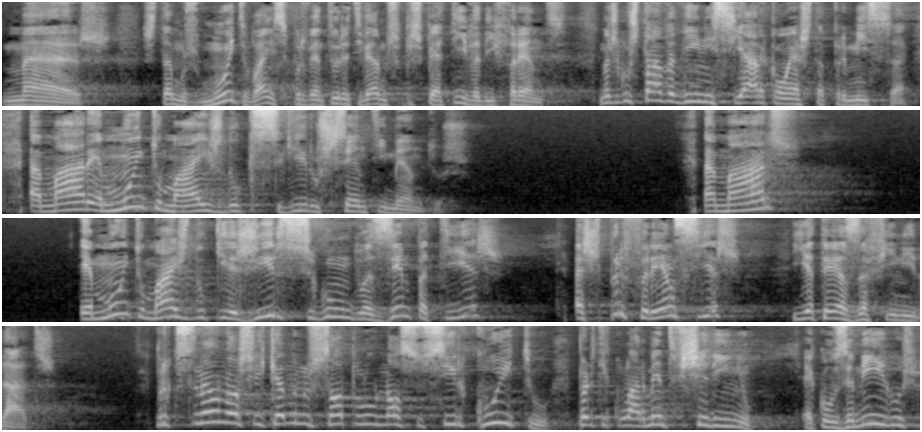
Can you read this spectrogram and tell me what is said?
mas estamos muito bem se porventura tivermos perspectiva diferente. Mas gostava de iniciar com esta premissa: amar é muito mais do que seguir os sentimentos. Amar é muito mais do que agir segundo as empatias, as preferências e até as afinidades. Porque senão nós ficamos só pelo nosso circuito, particularmente fechadinho. É com os amigos,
